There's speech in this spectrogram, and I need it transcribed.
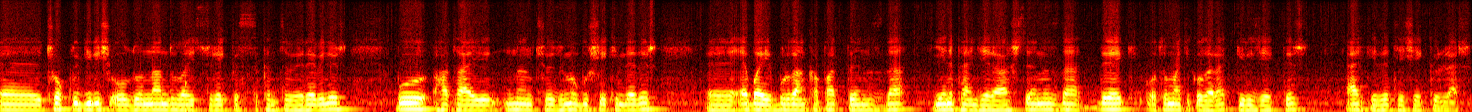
Ee, çoklu giriş olduğundan dolayı sürekli sıkıntı verebilir. Bu hatanın çözümü bu şekildedir. Ee, EBA'yı buradan kapattığınızda yeni pencere açtığınızda direkt otomatik olarak girecektir. Herkese teşekkürler.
